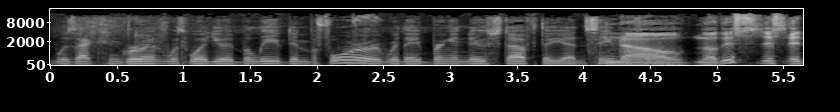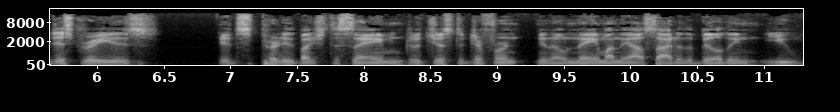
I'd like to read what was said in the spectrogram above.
Was that congruent with what you had believed in before, or were they bringing new stuff that you hadn't seen No, no. This this industry is it's pretty much the same, with just a different you know name on the outside of the building. You,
